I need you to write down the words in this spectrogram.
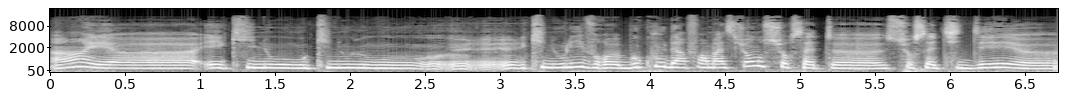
Hein, et, euh, et qui nous qui nous euh, qui nous livre beaucoup d'informations sur cette euh, sur cette idée euh,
